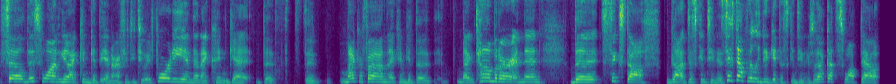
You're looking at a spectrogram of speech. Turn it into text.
so this one, you know, I couldn't get the NRF 52840 and then I couldn't get the the microphone, and I couldn't get the magnetometer, and then the six DOF got discontinued. Six DOF really did get discontinued, so that got swapped out.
